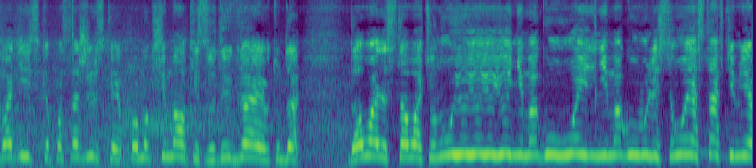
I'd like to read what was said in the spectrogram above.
водительская, пассажирская, по максималке задвигаю туда. Давай доставать. Он, ой-ой-ой, не могу, ой, не могу вылезти, ой, оставьте меня.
